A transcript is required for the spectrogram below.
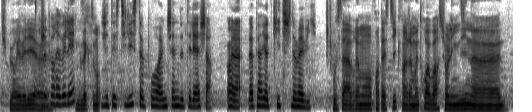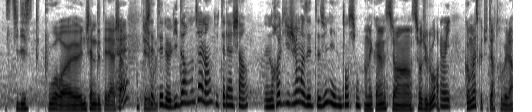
Tu peux révéler euh, Je peux révéler? Exactement. J'étais styliste pour une chaîne de téléachat. Voilà, la période kitsch de ma vie. Je trouve ça vraiment fantastique. Enfin, j'aimerais trop avoir sur LinkedIn euh, styliste pour euh, une chaîne de téléachat. Ouais. En plus, Et je vous- c'était le leader mondial hein, du téléachat. hein. Une religion aux États-Unis, attention. On est quand même sur un sur du lourd. Oui. Comment est-ce que tu t'es retrouvé là?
